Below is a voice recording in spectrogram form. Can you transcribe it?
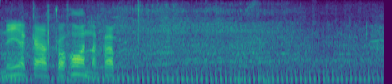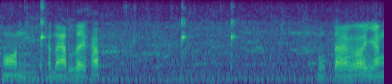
วันนี้อากาศก็ห้อนนะครับห้อนขนาดเลยครับลวงตาก็ยัง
